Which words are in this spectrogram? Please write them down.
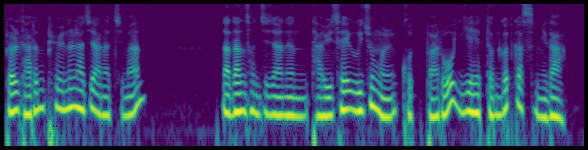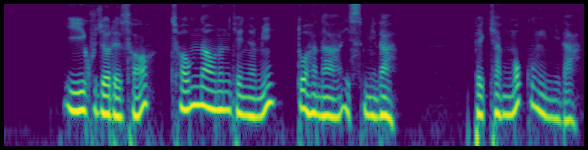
별 다른 표현을 하지 않았지만 나단 선지자는 다윗의 의중을 곧바로 이해했던 것 같습니다. 이 구절에서 처음 나오는 개념이 또 하나 있습니다. 백향목궁입니다.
